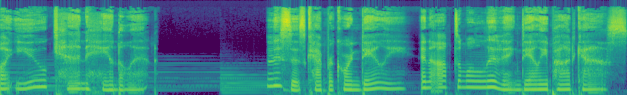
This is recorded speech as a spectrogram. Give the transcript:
but you can handle it. This is Capricorn Daily, an optimal living daily podcast.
